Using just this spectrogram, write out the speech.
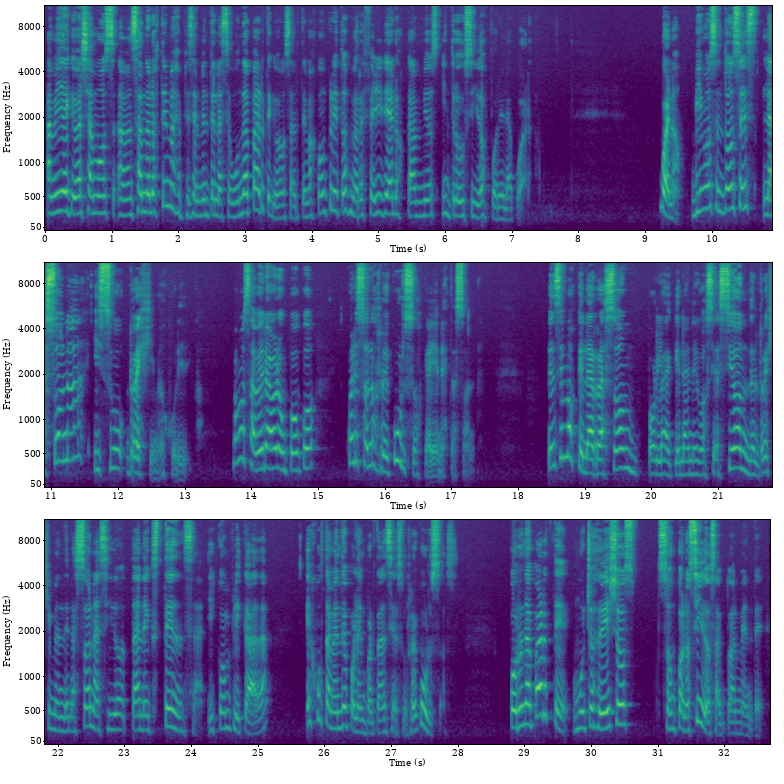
A medida que vayamos avanzando los temas, especialmente en la segunda parte, que vamos a ver temas concretos, me referiré a los cambios introducidos por el acuerdo. Bueno, vimos entonces la zona y su régimen jurídico. Vamos a ver ahora un poco cuáles son los recursos que hay en esta zona. Pensemos que la razón por la que la negociación del régimen de la zona ha sido tan extensa y complicada es justamente por la importancia de sus recursos. Por una parte, muchos de ellos son conocidos actualmente,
